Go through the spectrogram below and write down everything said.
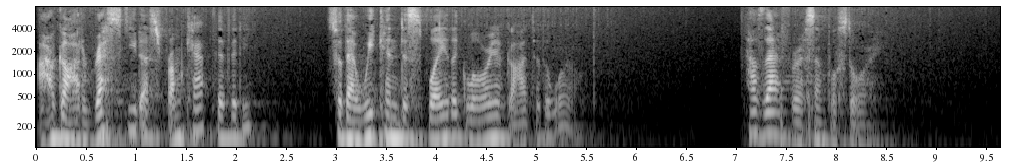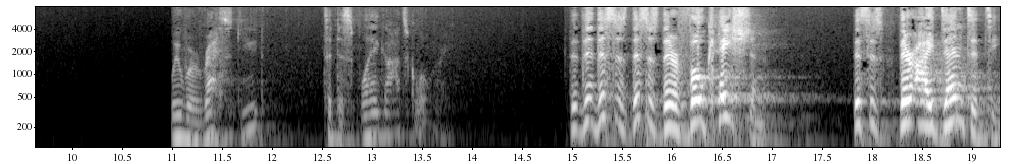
Our God rescued us from captivity so that we can display the glory of God to the world. How's that for a simple story? We were rescued to display God's glory. This is, this is their vocation. This is their identity.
